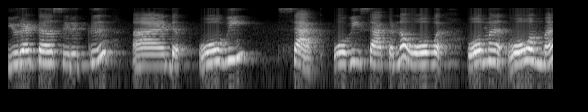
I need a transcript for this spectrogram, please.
யுரட்டர்ஸ் இருக்குது அண்ட் ஓவி சாக் ஓவி சாக்குன்னா ஓவ ஓம ஓவம்மை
